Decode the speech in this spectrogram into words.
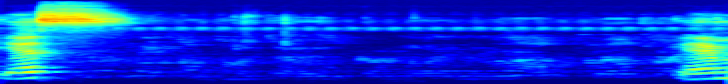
S M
